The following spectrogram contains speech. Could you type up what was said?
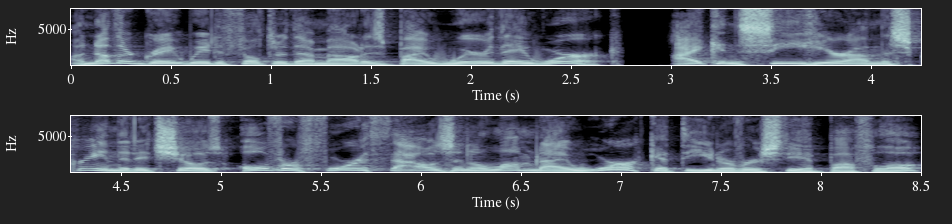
Another great way to filter them out is by where they work. I can see here on the screen that it shows over 4,000 alumni work at the University of Buffalo.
